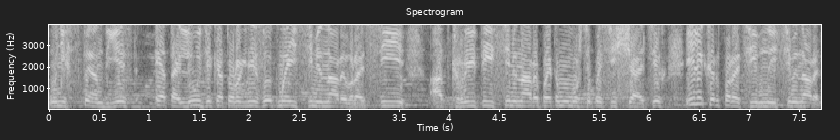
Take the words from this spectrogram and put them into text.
У них стенд есть. Это люди, которые организуют мои семинары в России, открытые семинары, поэтому можете посещать их. Или корпоративные семинары.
